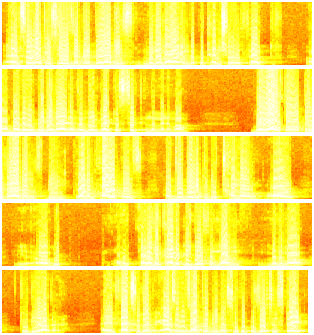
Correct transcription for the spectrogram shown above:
And so what you see is that there are these minima in the potential felt uh, by the rubidium atoms, and they like to sit in the minima. But also, these atoms, being quantum particles, have the ability to tunnel or, uh, or quantum mechanically go from one minima to the other. And in fact, so that as a result of being a superposition state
